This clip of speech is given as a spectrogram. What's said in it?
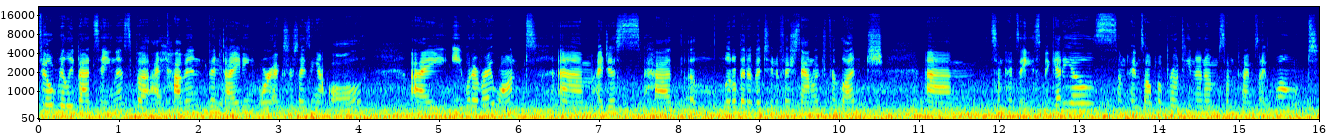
feel really bad saying this, but I haven't been dieting or exercising at all. I eat whatever I want. Um, I just had a little bit of a tuna fish sandwich for lunch. Um, sometimes I eat SpaghettiOs, sometimes I'll put protein in them, sometimes I won't.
